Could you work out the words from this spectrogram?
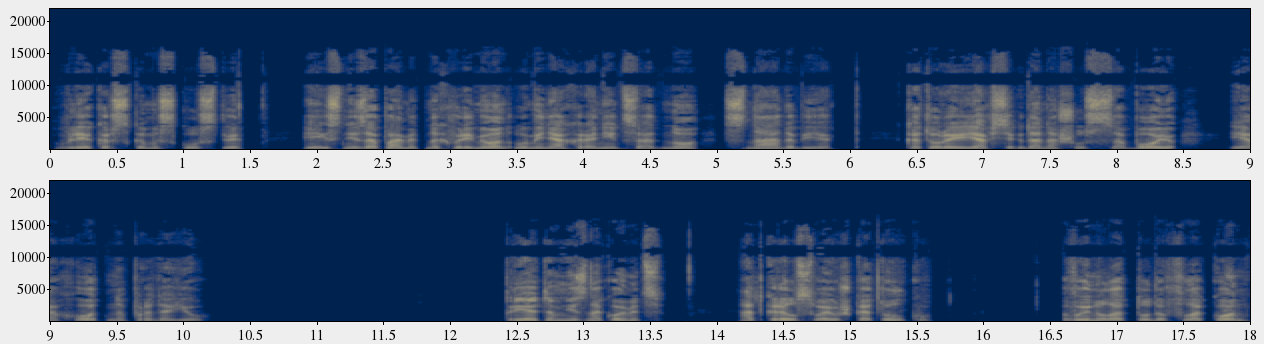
в лекарском искусстве, и с незапамятных времен у меня хранится одно снадобье, которое я всегда ношу с собою и охотно продаю. При этом незнакомец открыл свою шкатулку, вынул оттуда флакон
